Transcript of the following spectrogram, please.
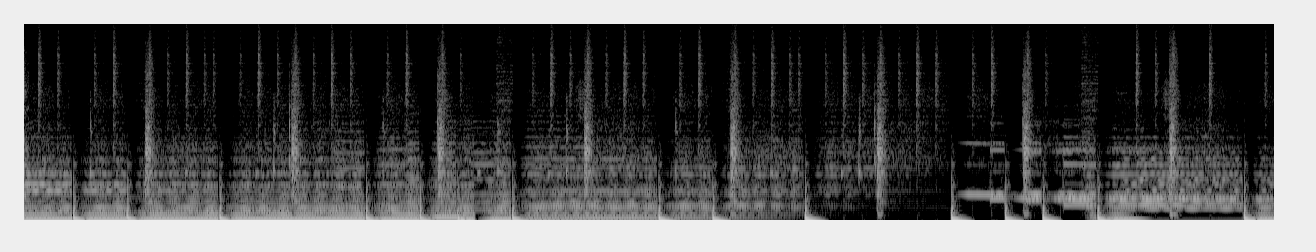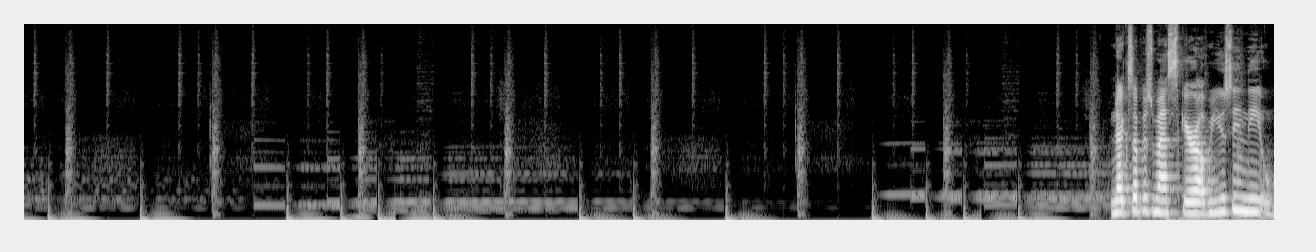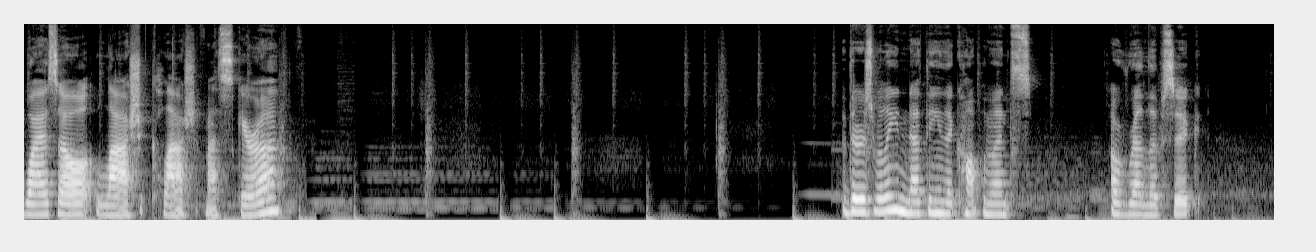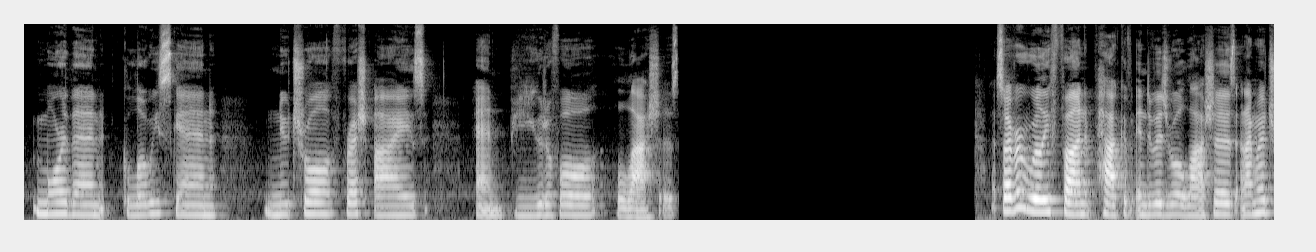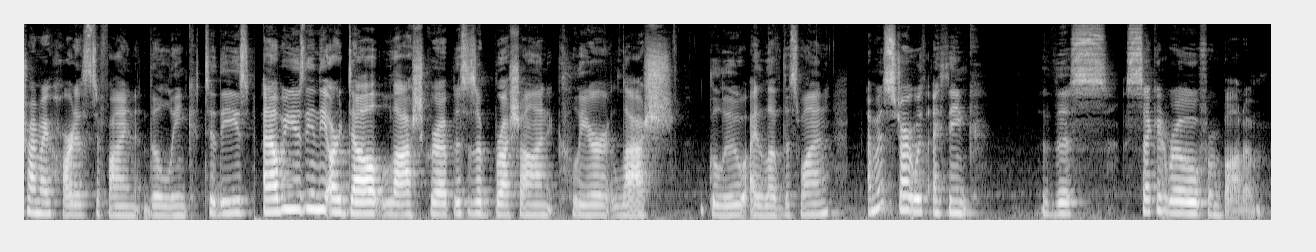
Next up is mascara. I'll be using the YSL Lash Clash Mascara. There's really nothing that complements a red lipstick more than glowy skin, neutral, fresh eyes, and beautiful lashes. So I have a really fun pack of individual lashes and I'm gonna try my hardest to find the link to these. And I'll be using the Ardell Lash Grip. This is a brush on clear lash glue. I love this one. I'm gonna start with, I think, this second row from bottom.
